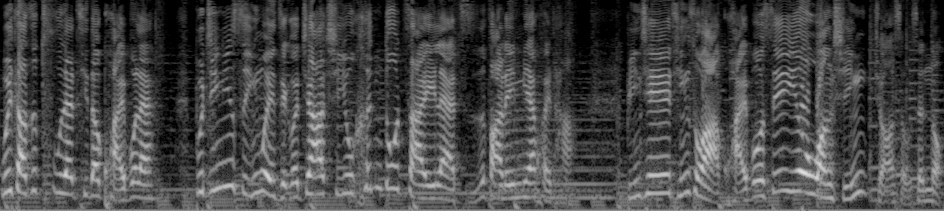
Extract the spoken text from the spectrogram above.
为啥子突然提到快播呢？不仅仅是因为这个假期有很多宅男自发的缅怀他，并且听说啊，快播 CEO 王兴就要受审了。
